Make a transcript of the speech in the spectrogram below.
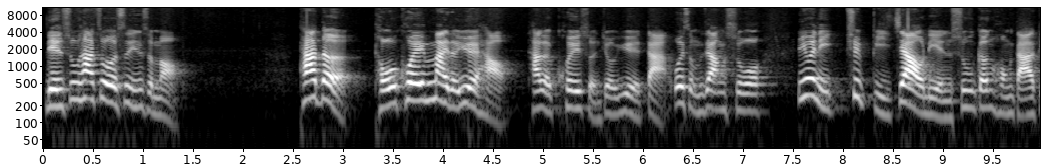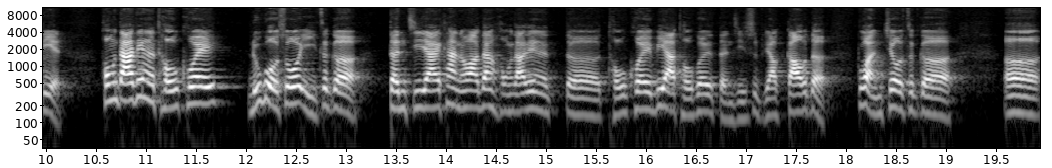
脸书它做的事情是什么？它的头盔卖的越好，它的亏损就越大。为什么这样说？因为你去比较脸书跟宏达电。宏达电的头盔，如果说以这个等级来看的话，但宏达电的头盔 VR 头盔的等级是比较高的，不管就这个呃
